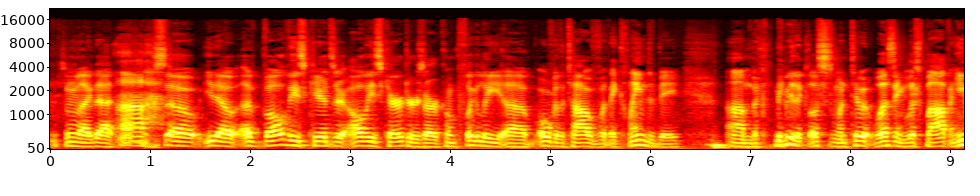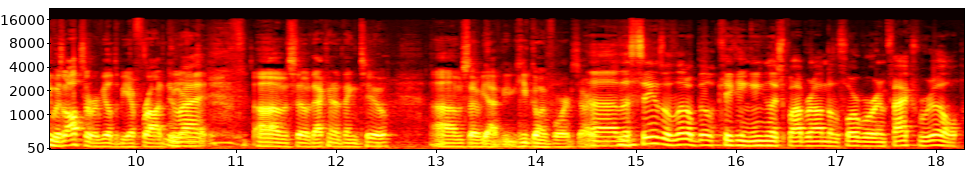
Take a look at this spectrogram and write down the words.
something like that. Ah. so you know, of all these kids, are all these characters are completely uh, over the top of what they claim to be. Um, maybe the closest one to it was English Bob, and he was also revealed to be a fraud. at the end. Right. Um, so that kind of thing too. Um, so yeah, keep going forward. Sorry. Uh, the scenes with Little Bill kicking English Bob around on the floor were in fact real.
